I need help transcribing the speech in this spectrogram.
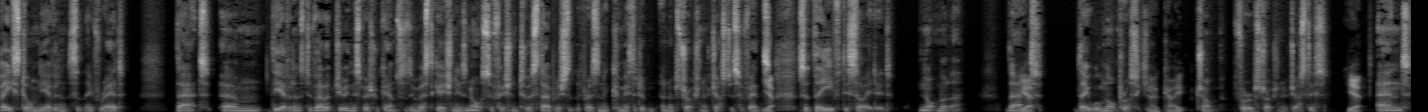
based on the evidence that they've read, that um, the evidence developed during the special counsel's investigation is not sufficient to establish that the president committed a- an obstruction of justice offence. Yeah. So they've decided, not Mueller, that Yeah. they will not prosecute Okay. Trump for obstruction of justice. Yeah. And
